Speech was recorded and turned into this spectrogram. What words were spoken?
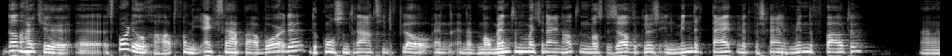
dan had je eh, het voordeel gehad van die extra paar woorden, de concentratie, de flow en, en het momentum wat je daarin had. En was dezelfde klus in minder tijd met waarschijnlijk minder fouten eh,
